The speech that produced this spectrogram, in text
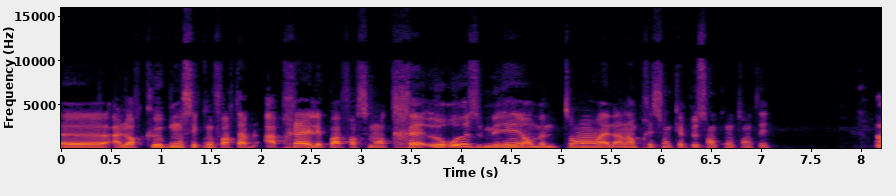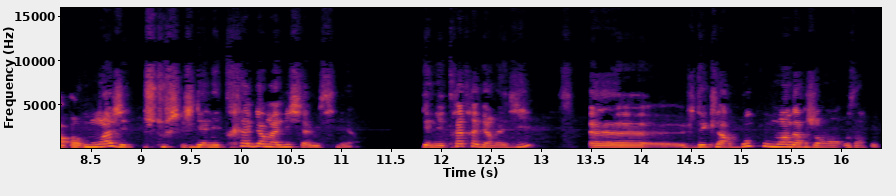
euh, alors que bon c'est confortable. Après, elle n'est pas forcément très heureuse, mais en même temps, elle a l'impression qu'elle peut s'en contenter. Alors, moi, j'ai je gagnais très bien ma vie chez Halluciné. Je gagnais très très bien ma vie. Euh, je déclare beaucoup moins d'argent aux impôts.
